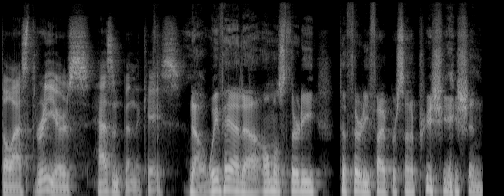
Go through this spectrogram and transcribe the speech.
The last three years hasn't been the case. No, we've had uh, almost 30 to 35% appreciation.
